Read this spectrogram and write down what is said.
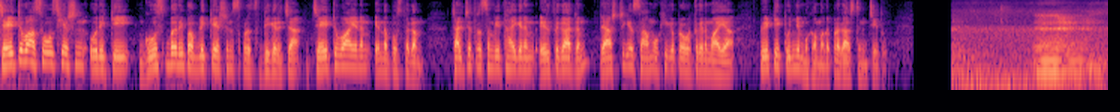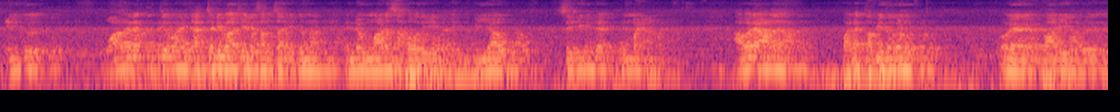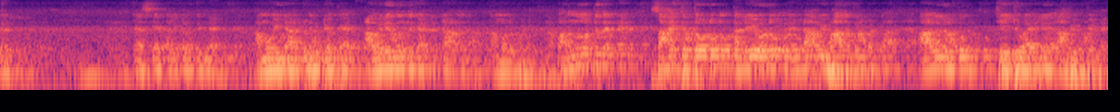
Chettuva association ഒരുക്കി gooseberry publications പ്രസിദ്ധീകരിച്ച ചേറ്റുവായനം എന്ന പുസ്തകം ചലച്ചിത്ര സംവിധായകനും എഴുത്തുകാരനും രാഷ്ട്രീയ സാമൂഹിക പ്രവർത്തകനുമായ പി ടി കുഞ്ഞു മുഹമ്മദ് പ്രകാശനം ചെയ്തു. എനിക്ക് വളരെ കൃത്യമായിട്ട് അച്ചടി ഭാഷയിൽ സംസാരിക്കുന്ന എന്റെ ഉമ്മയുടെ സഹോദരി ഉണ്ടായിരുന്നു ബിയാവു സലീമിന്റെ ഉമ്മയാണ്. അവരാണ് പല കവിതകളും പാടിയിരുന്നത് എന്ന് കേട്ടു. എസ് കെ തലക്കളത്തിന്റെ അമ്മുവിന്റെ ആട്ടുമുട്ടിയൊക്കെ അവരിൽ നിന്ന് കേട്ടിട്ടാണ് നമ്മൾ പഠിക്കുന്നത്. അപ്പം അന്ന് തൊട്ട് തന്നെ സാഹിത്യത്തോടും കലയോടും എല്ലാ വിഭാഗത്തിൽപ്പെട്ട ആളുകൾക്കും ചേറ്റുവായിൽ ആഭിമുഖ്യമുണ്ട്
